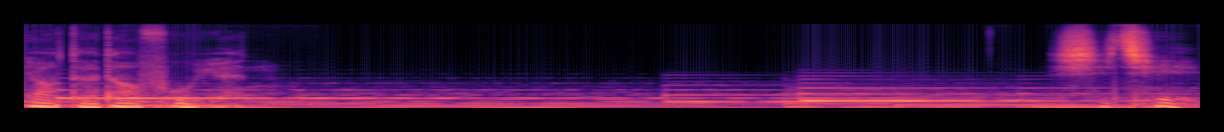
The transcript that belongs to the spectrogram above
要得到复原。吸气，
